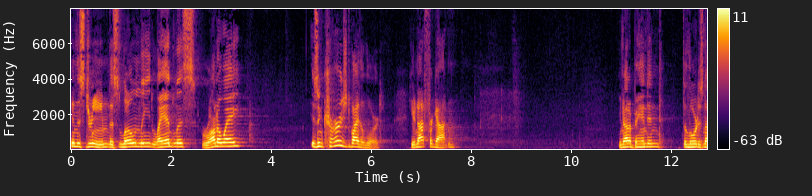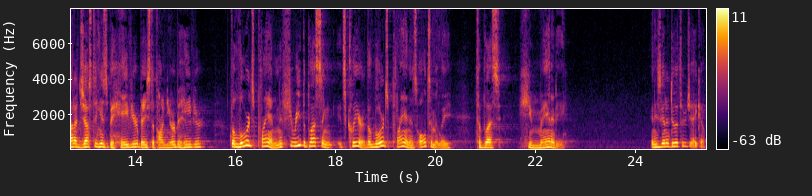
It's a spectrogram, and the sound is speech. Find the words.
In this dream, this lonely, landless runaway is encouraged by the Lord. You're not forgotten. You're not abandoned. The Lord is not adjusting his behavior based upon your behavior. The Lord's plan, and if you read the blessing, it's clear. The Lord's plan is ultimately to bless humanity. And he's going to do it through Jacob.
